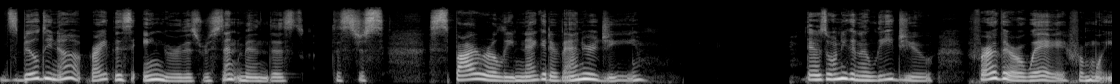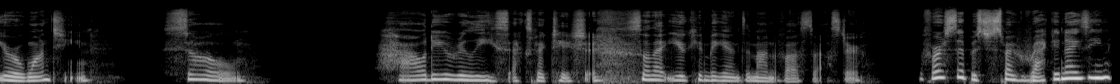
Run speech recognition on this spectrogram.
It's building up, right? This anger, this resentment, this this just spirally negative energy there's only going to lead you further away from what you're wanting. So, how do you release expectation so that you can begin to manifest faster? The first step is just by recognizing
